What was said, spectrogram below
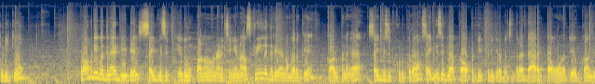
பிடிக்கும். ப்ராப்பர்ட்டியை பற்றின டீட்டெயில்ஸ் சைட் விசிட் எதுவும் பண்ணணும்னு நினச்சிங்கன்னா ஸ்க்ரீனில் தெரியிற நம்பருக்கு கால் பண்ணுங்கள் சைட் விசிட் கொடுக்குறோம். சைட் விசிட்டில் ப்ராப்பர்ட்டி பிடிக்கிற பட்சத்தில் டேரெக்டாக ஓனர்கிட்டே உட்காந்து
